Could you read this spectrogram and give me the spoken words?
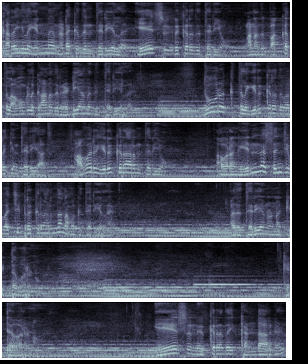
கரையில என்ன நடக்குதுன்னு தெரியல. ஏசு இருக்கிறது தெரியும். ஆனா அது பக்கத்துல அவங்களுக்கானது ரெடியானது தெரியல. தூரத்துல இருக்கிறது வரைக்கும் தெரியாது. அவர் இருக்கிறாருன்னு தெரியும். அவர் அங்க என்ன செஞ்சு வச்சிட்டு இருக்கிறாருன்னு தான் நமக்கு தெரியல. அது தெரியணும்னா கிட்ட வரணும். கிட்ட வரணும். ஏசு நிற்கிறதை கண்டார்கள்.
